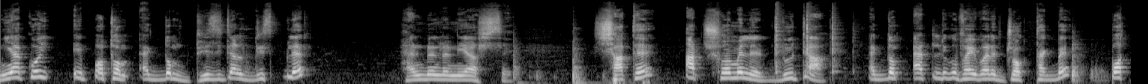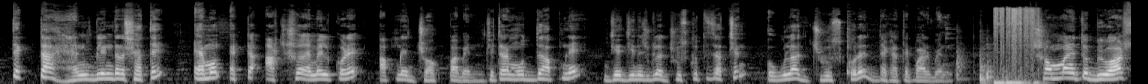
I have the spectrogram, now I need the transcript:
মিয়াকই এই প্রথম একদম ডিজিটাল ডিসপ্লের হ্যান্ড ব্লেন্ডার নিয়ে আসছে। সাথে আটশো এমএলের দুইটা একদম অ্যাটলিকো ফাইবারের জগ থাকবে। প্রত্যেকটা হ্যান্ড ব্লেন্ডারের সাথে এমন একটা আটশো এমএল করে আপনি জগ পাবেন, যেটার মধ্যে আপনি যে জিনিসগুলো জুস করতে চাচ্ছেন, ওগুলা জুস করে দেখাতে পারবেন। সম্মানিত ভিউয়ার্স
